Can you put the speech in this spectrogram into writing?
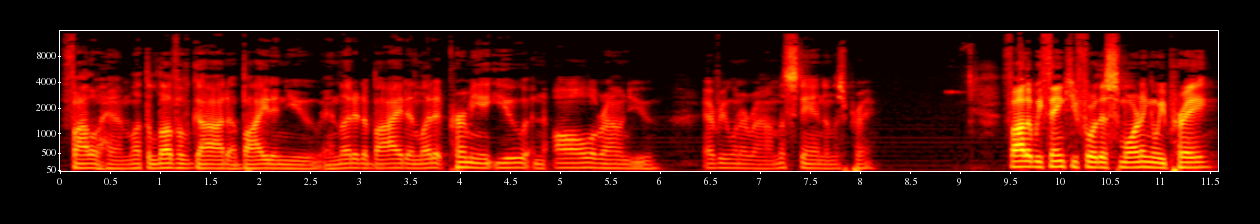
Follow Him. Let the love of God abide in you and let it abide and let it permeate you and all around you, everyone around. Let's stand and let's pray. Father, we thank you for this morning and we pray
